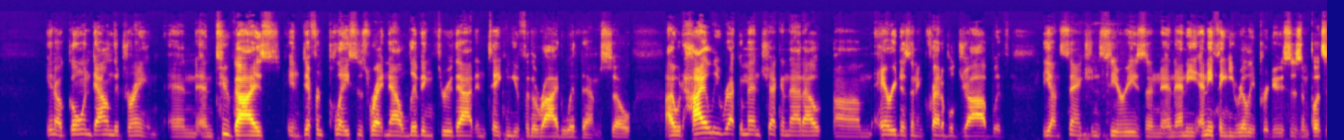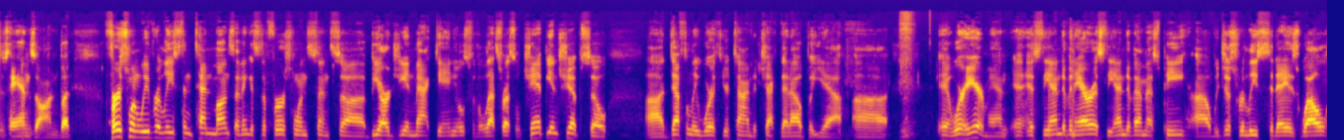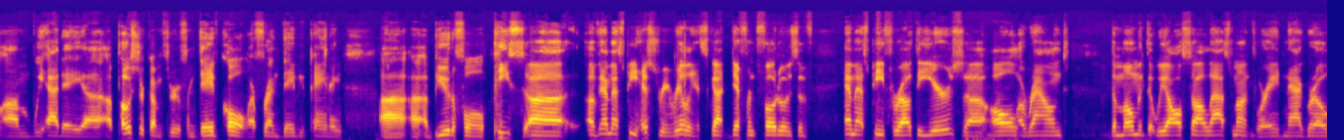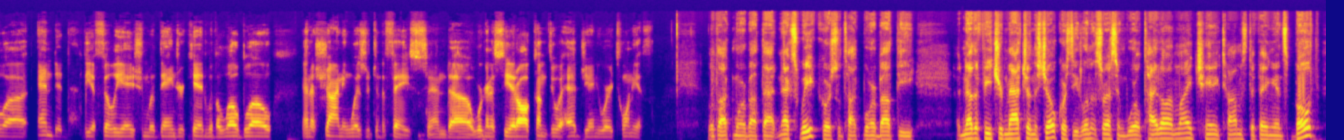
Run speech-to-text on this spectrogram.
you know, going down the drain, and and two guys in different places right now living through that and taking you for the ride with them. So. I would highly recommend checking that out. Um, Harry does an incredible job with the unsanctioned series and and any anything he really produces and puts his hands on. But first one we've released in 10 months. I think it's the first one since uh, BRG and Mac Daniels for the Let's Wrestle Championship. So uh, definitely worth your time to check that out. But yeah, uh, we're here, man. It's the end of an era. It's the end of MSP. Uh, we just released today as well. Um, we had a, uh, a poster come through from Dave Cole, our friend Davey Painting, uh, a beautiful piece uh, of MSP history. Really, it's got different photos of MSP throughout the years, uh, all around the moment that we all saw last month, where Aiden Aggro uh, ended the affiliation with Danger Kid with a low blow and a shining wizard to the face. And uh, we're going to see it all come to a head January twentieth. We'll talk more about that next week. Of course, we'll talk more about the another featured match on the show. Of course, the Limitless Wrestling World Title online. Channing Thomas defending against both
